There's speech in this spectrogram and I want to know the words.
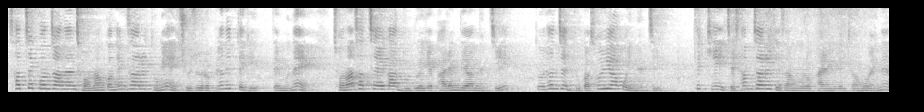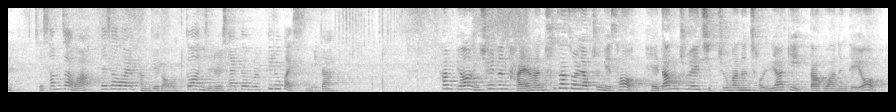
사채권자는 전환권 행사를 통해 주주로 편입되기 때문에 전환 사채가 누구에게 발행되었는지 또 현재 누가 소유하고 있는지 특히 제3자를 대상으로 발행된 경우에는 제3자와 회사와의 관계가 어떠한지를 살펴볼 필요가 있습니다. 한편 최근 다양한 투자 전략 중에서 배당주에 집중하는 전략이 있다고 하는데요.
